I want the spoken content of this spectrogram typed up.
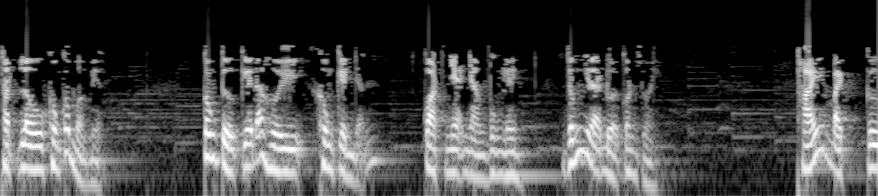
Thật lâu không có mở miệng. Công tử kia đã hơi không kiên nhẫn, Quạt nhẹ nhàng vung lên, Giống như là đuổi con ruồi. Thái Bạch Cư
